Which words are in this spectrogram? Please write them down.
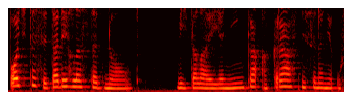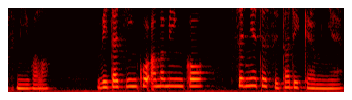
Pojďte si tadyhle sednout. Vítala je Janínka a krásně se na ně usmívala. Vy, tatínku a mamínko, sedněte si tady ke mně.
